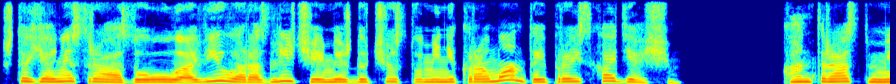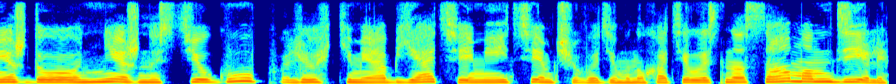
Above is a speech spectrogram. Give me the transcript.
что я не сразу уловила различие между чувствами некроманта и происходящим. Контраст между нежностью губ, легкими объятиями и тем, чего демону хотелось на самом деле,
